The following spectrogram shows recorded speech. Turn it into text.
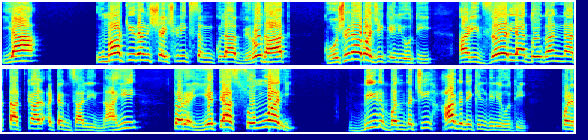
या उमा किरण शैक्षणिक संकुलाविरोधात घोषणाबाजी केली होती आणि जर या दोघांना तात्काळ अटक झाली नाही तर येत्या सोमवारी बीड बंदची हाक देखील दिली होती. पण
